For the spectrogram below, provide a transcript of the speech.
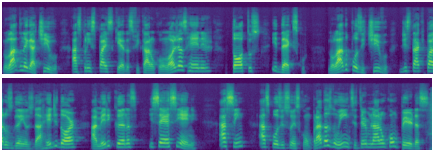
No lado negativo, as principais quedas ficaram com lojas Renner, Totos e Dexco. No lado positivo, destaque para os ganhos da Reddor, Americanas e CSN. Assim, as posições compradas no índice terminaram com perdas.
